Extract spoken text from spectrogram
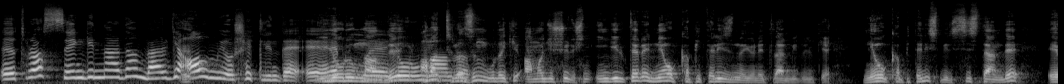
e, Truss zenginlerden vergi almıyor şeklinde e, hep, yorumlandı. e, yorumlandı. Ama Truss'ın buradaki amacı şuydu. Şimdi İngiltere neokapitalizmle yönetilen bir ülke. Neokapitalist bir sistemde e, e,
